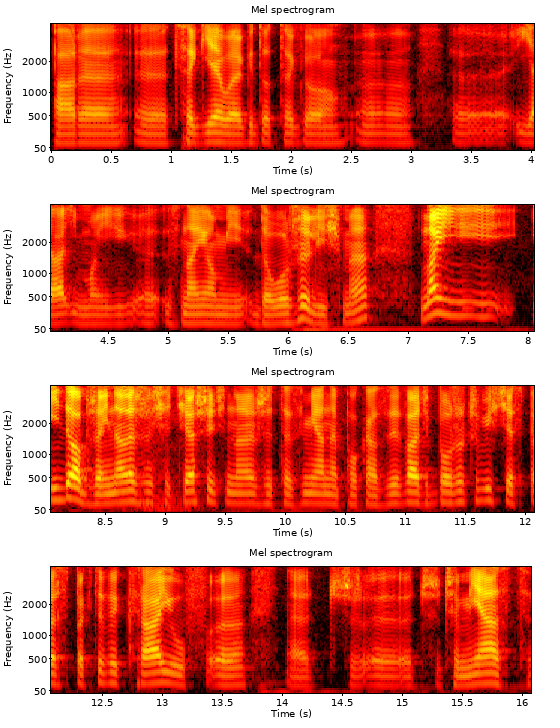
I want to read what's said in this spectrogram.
parę e, cegiełek do tego ja i moi znajomi dołożyliśmy. No i, i dobrze, i należy się cieszyć, należy te zmiany pokazywać, bo rzeczywiście z perspektywy krajów czy, czy, czy miast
